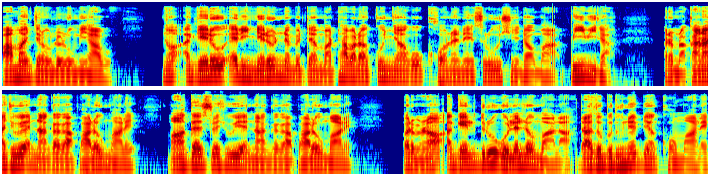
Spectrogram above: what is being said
ဘာမှကျွန်တော်လုပ်လို့မရဘူးเนาะအကယ်လို့အဲ့ဒီနေရုနယ်ဘက်တန်မှာထားပါတော့ကုညာကိုခေါ်နေနေဆိုလို့ရှိရင်တော့မှပြီးပြီလား အဲ့ဒါမလားကာနာချိုရဲ့အနာဂတ်ကဘာလုပ်မှာလဲမာကတ်စထရက်ချူရဲ့အနာဂတ်ကဘာလုပ်မှာလဲဟုတ်တယ်မနော်အကယ်လို့သူတို့ကိုလက်လွတ်မှာလားဒါဆိုဘယ်သူနဲ့ပြန်ခေါ်မှာလဲ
